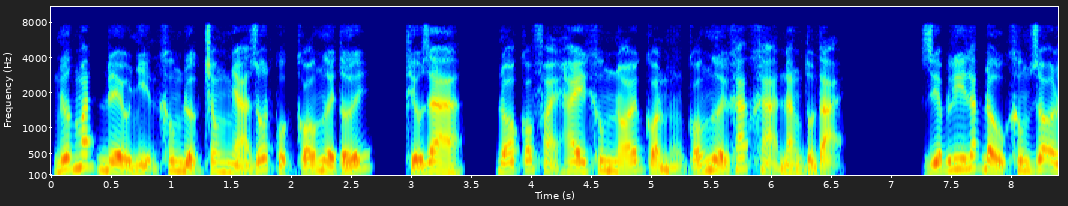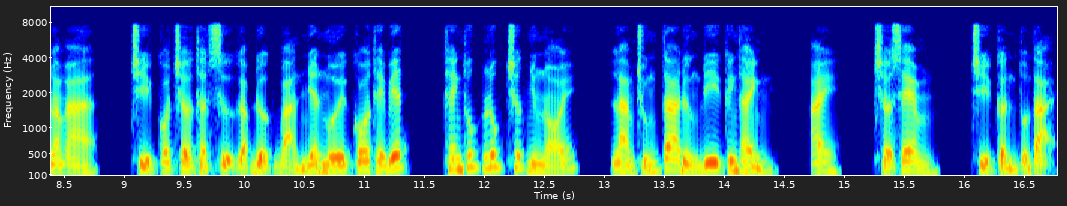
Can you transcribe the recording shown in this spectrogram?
nước mắt đều nhịn không được trong nhà rốt cuộc có người tới, thiếu ra, đó có phải hay không nói còn có người khác khả năng tồn tại. Diệp Ly lắc đầu không rõ lắm à, chỉ có chờ thật sự gặp được bản nhân mới có thể biết, thanh thúc lúc trước nhưng nói, làm chúng ta đừng đi kinh thành, ai, chờ xem, chỉ cần tồn tại.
